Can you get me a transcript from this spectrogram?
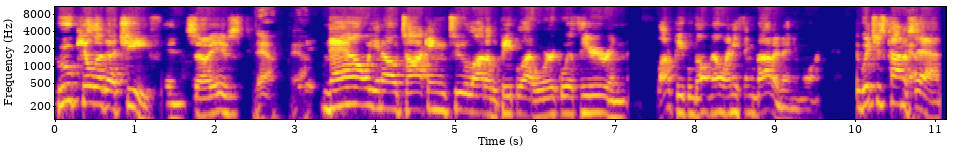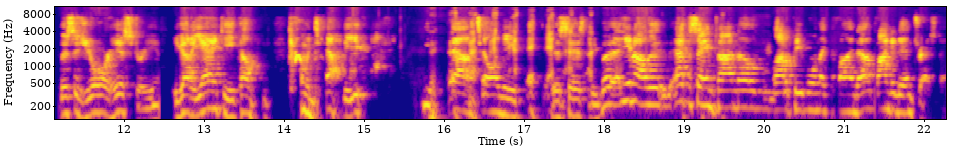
who killed a chief? And so it was, yeah, yeah. Now, you know, talking to a lot of the people I work with here, and a lot of people don't know anything about it anymore, which is kind of yeah. sad. This is your history. You got a Yankee coming, coming down to you down telling you this history. But you know, at the same time, though, a lot of people when they find out find it interesting.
